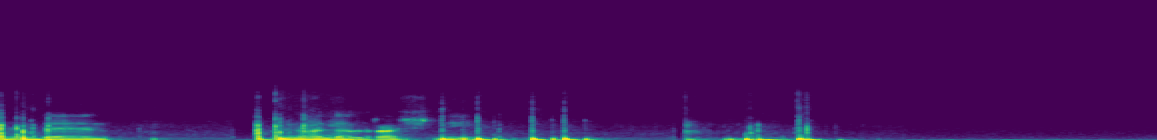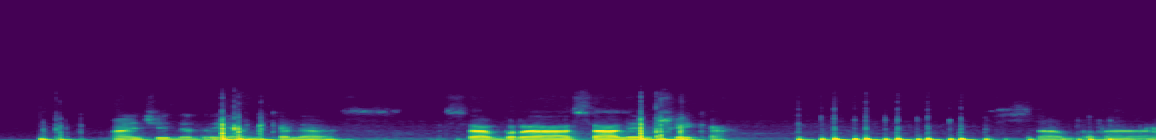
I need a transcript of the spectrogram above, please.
And then Nadal Rashdi. Majid Adrian Kalas. Sabra Salim Sheikha. Sabra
